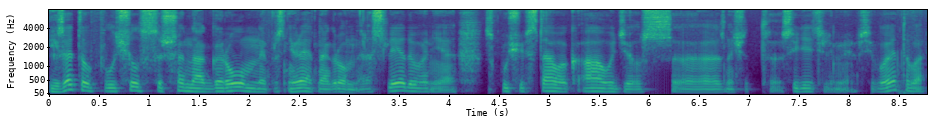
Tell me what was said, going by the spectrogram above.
и из этого получилось совершенно огромное, просто невероятно огромное расследование с кучей вставок, аудио, с, э, значит, свидетелями всего этого,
